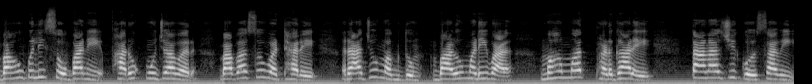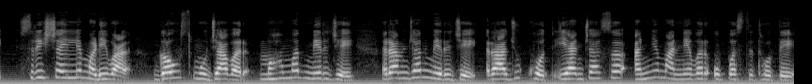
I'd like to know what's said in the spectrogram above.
बाहुबली सोबाने फारुख मुजावर बाबासो वठारे राजू मगदुम बाळू मडिवाळ महम्मद फडगाळे तानाजी गोसावी श्रीशैल्य मडिवाळ गौस मुजावर मोहम्मद मिरजे रमजान मिरजे राजू खोत यांच्यासह अन्य मान्यवर उपस्थित होते.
